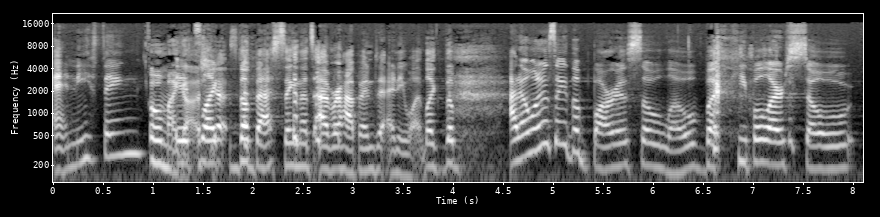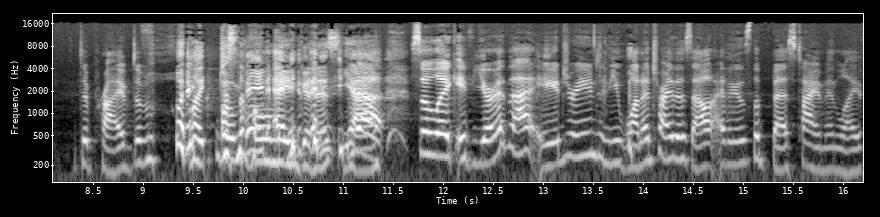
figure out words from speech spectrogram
anything, Oh my it's gosh, like yes. the best thing that's ever happened to anyone. Like the, I don't want to say the bar is so low, but people are so deprived of like, Like, just homemade homemade anything. goodness, yeah. So like if you're that age range and you want to try this out, I think it's the best time in life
